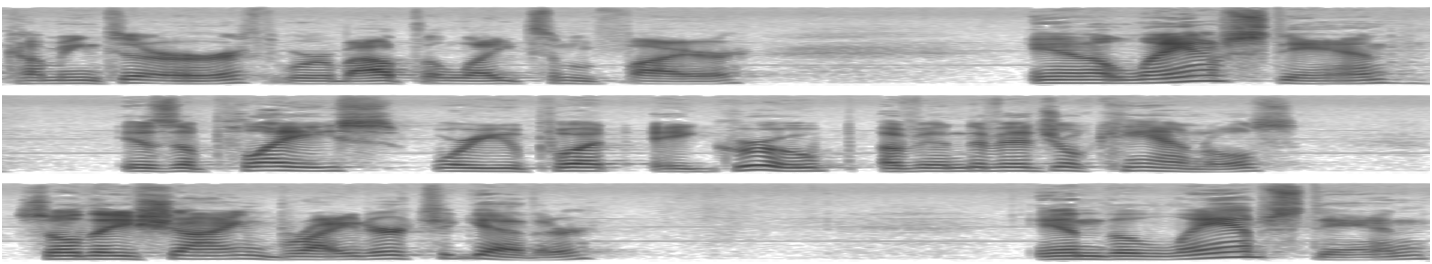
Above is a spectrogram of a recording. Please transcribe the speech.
coming to earth. We're about to light some fire. And a lampstand is a place where you put a group of individual candles so they shine brighter together and the lampstand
